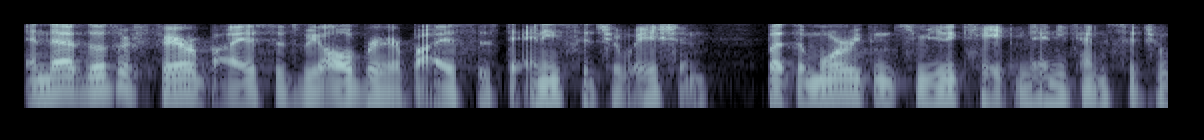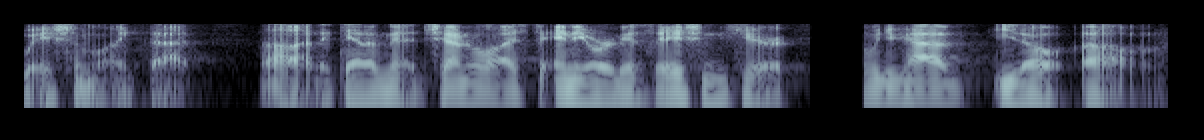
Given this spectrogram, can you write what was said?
And that those are fair biases. We all bring our biases to any situation, but the more we can communicate in any kind of situation like that, uh, and again, I'm going to generalize to any organization here. When you have, you know, um,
